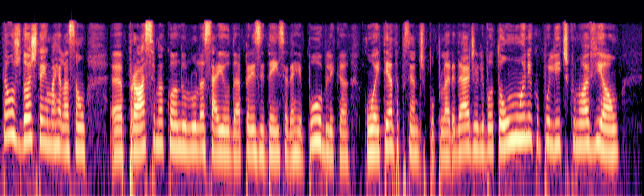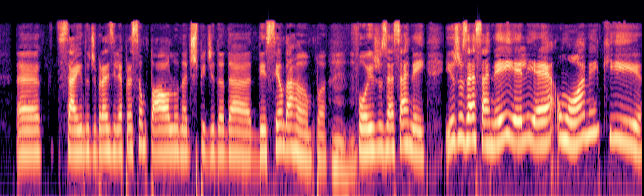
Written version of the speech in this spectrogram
Então, os dois têm uma relação uh, próxima. Quando o Lula saiu da presidência da República, com 80% de popularidade, ele botou um único político no avião é, saindo de Brasília para São Paulo, na despedida da descendo a rampa, uhum. foi o José Sarney. E o José Sarney, ele é um homem que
